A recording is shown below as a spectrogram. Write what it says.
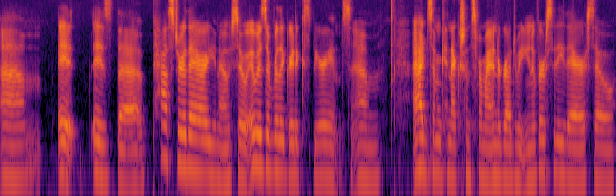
um, it is the pastor there. You know, so it was a really great experience. Um, I had some connections from my undergraduate university there, so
